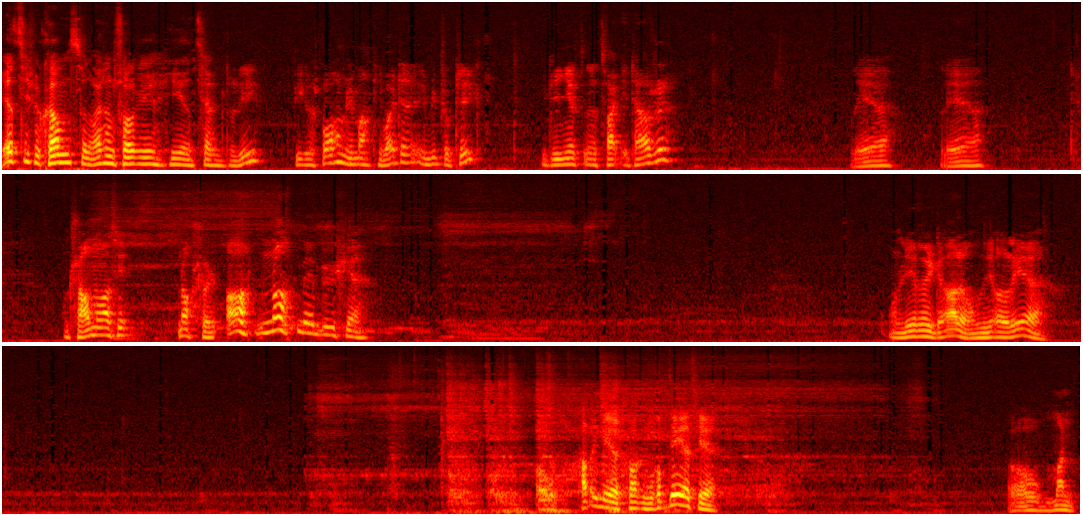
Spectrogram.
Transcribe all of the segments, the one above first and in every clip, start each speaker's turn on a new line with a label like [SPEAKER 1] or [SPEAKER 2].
[SPEAKER 1] Herzlich willkommen zu einer weiteren Folge hier in Serendipity. Wie gesprochen, wir machen hier weiter in der Bibliothek. Wir gehen jetzt in der zweiten Etage. Leer, leer. Und schauen wir, was hier noch schön. Oh, noch mehr Bücher. Und leere Regale, um sie alle leer. Oh, hab ich mir erschrocken. Wo kommt der jetzt her? Oh Mann.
